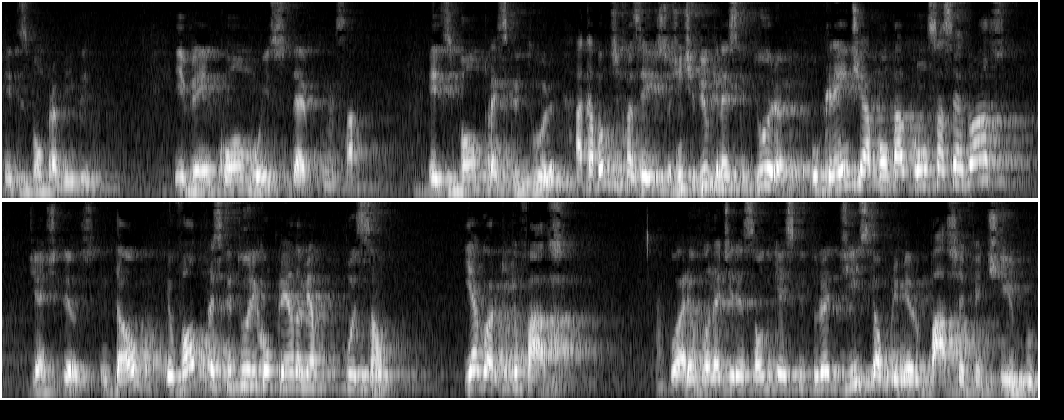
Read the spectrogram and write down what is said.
Eles vão para a Bíblia e veem como isso deve começar. Eles vão para a Escritura. Acabamos de fazer isso. A gente viu que na Escritura o crente é apontado como um sacerdócio diante de Deus. Então, eu volto para a Escritura e compreendo a minha posição. E agora, o que, que eu faço? Agora eu vou na direção do que a Escritura diz que é o primeiro passo efetivo.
